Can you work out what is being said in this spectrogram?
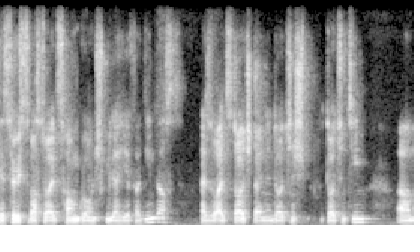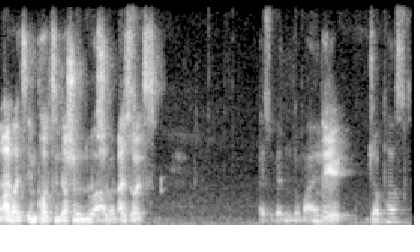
das Höchste, was du als Homegrown-Spieler hier verdient hast. Also als Deutscher in einem deutschen, deutschen Team. Ähm, Aber als Import sind da schon, schon also als, Also wenn du einen normalen Nee. Job hast,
